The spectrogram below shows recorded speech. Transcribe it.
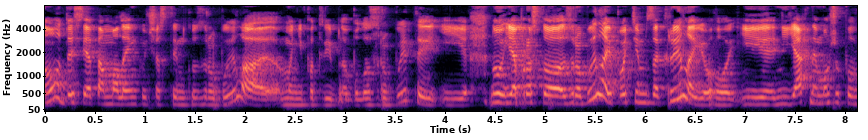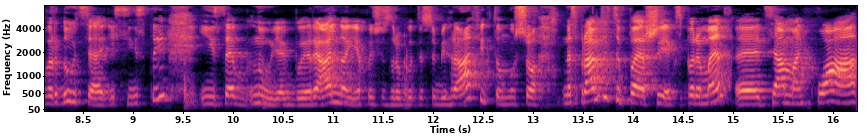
Ну, десь я там маленьку частинку зробила. Мені потрібно було зробити. І ну я просто зробила і потім закрила його, і ніяк не можу повернутися і сісти. І це ну якби реально я хочу зробити собі графік, тому що насправді це перший експеримент. Е, Ця маньхуа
